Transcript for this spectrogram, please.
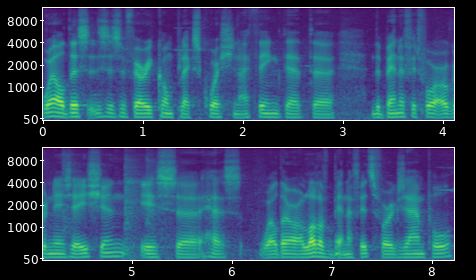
Well, this, this is a very complex question. I think that uh, the benefit for our organization is uh, has well, there are a lot of benefits. For example,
